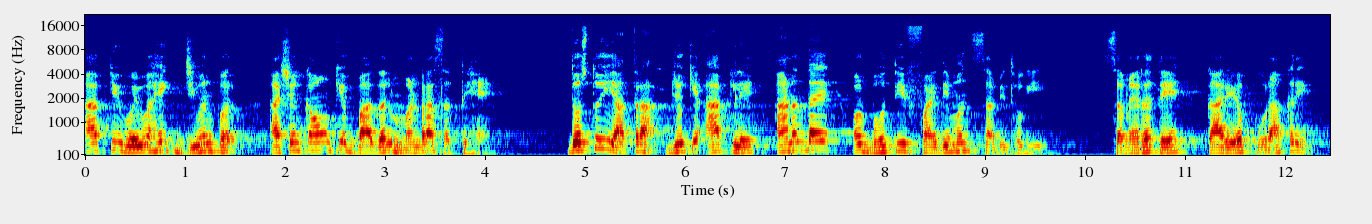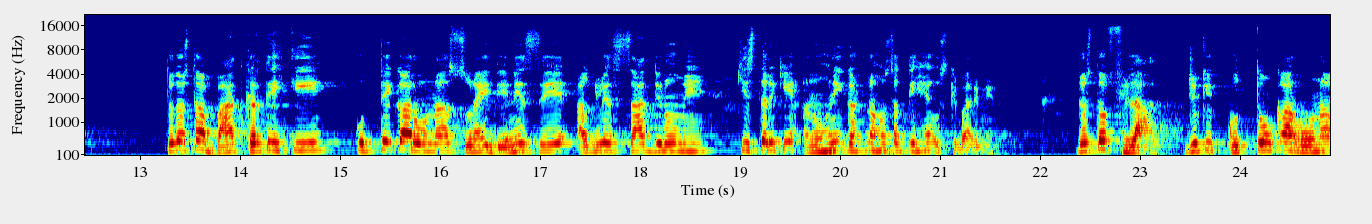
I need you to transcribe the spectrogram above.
आपके वैवाहिक जीवन पर आशंकाओं के बादल मंडरा सकते हैं। दोस्तों यात्रा जो कि आपके लिए आनंददायक और बहुत ही फ़ायदेमंद साबित होगी। समय रहते कार्य पूरा करें। तो दोस्तों, आप बात करते हैं कि कुत्ते का रोना सुनाई देने से अगले सात दिनों में किस तरह की अनहोनी घटना हो सकती है उसके बारे में। दोस्तों, फ़िलहाल, जो कि कुत्तों का रोना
